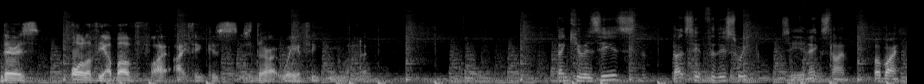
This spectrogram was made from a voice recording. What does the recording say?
there's all of the above. I, I think is, is the right way of thinking about it. Thank you, Aziz. That's it for this week. See you next time. Bye bye.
